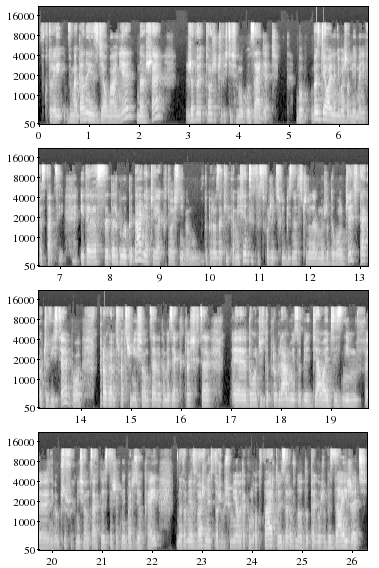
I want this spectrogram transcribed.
w której wymagane jest działanie nasze, żeby to rzeczywiście się mogło zadziać bo bez działania nie ma żadnej manifestacji. I teraz e, też były pytania, czy jak ktoś, nie wiem, dopiero za kilka miesięcy chce stworzyć swój biznes, czy nadal może dołączyć? Tak, oczywiście, bo program trwa trzy miesiące, natomiast jak ktoś chce e, dołączyć do programu i sobie działać z nim w, nie wiem, przyszłych miesiącach, to jest też jak najbardziej ok. Natomiast ważne jest to, żebyśmy miały taką otwartość zarówno do tego, żeby zajrzeć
